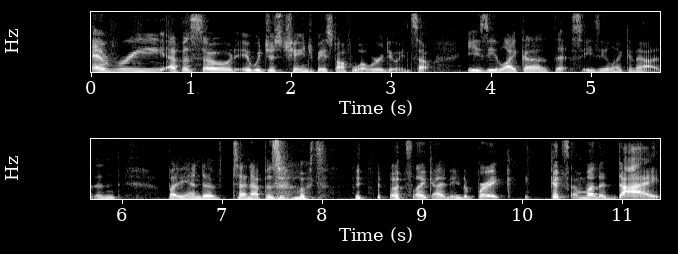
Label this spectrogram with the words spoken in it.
every episode it would just change based off of what we were doing. So Easy Leica this, Easy Leica that. And by the end of 10 episodes, it's like, I need a break because I'm going to die.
